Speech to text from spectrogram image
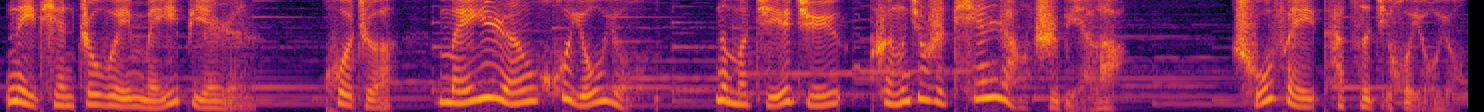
那天周围没别人，或者没人会游泳，那么结局可能就是天壤之别了。除非他自己会游泳。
